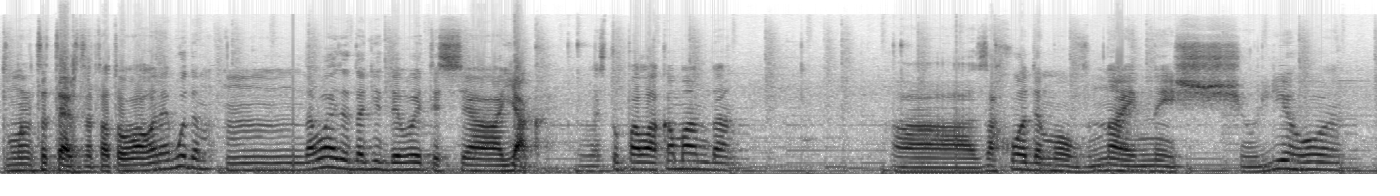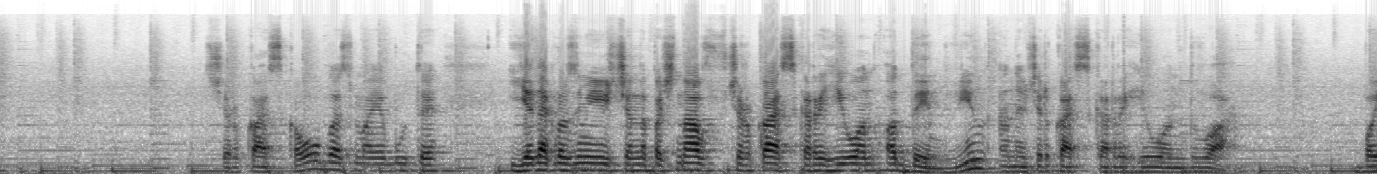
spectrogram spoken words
Тому на це теж звертати увагу не будемо. Давайте тоді дивитися, як виступала команда. Заходимо в найнижчу лігу. Черкаська область має бути. Я так розумію, що не починав в Черкаська регіон 1 він, а не в Черкаська регіон 2. Бо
